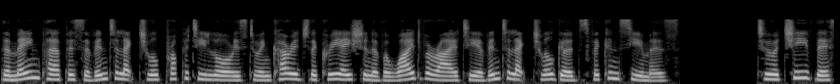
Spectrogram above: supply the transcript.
The main purpose of intellectual property law is to encourage the creation of a wide variety of intellectual goods for consumers. To achieve this,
